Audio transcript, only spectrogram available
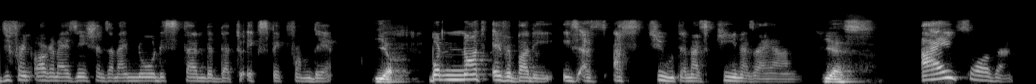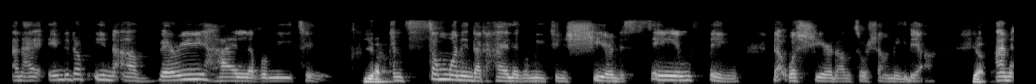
different organizations and I know the standard that to expect from them. Yeah. But not everybody is as astute and as keen as I am. Yes. I saw that and I ended up in a very high level meeting. Yep. And someone in that high level meeting shared the same thing that was shared on social media. Yep. And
